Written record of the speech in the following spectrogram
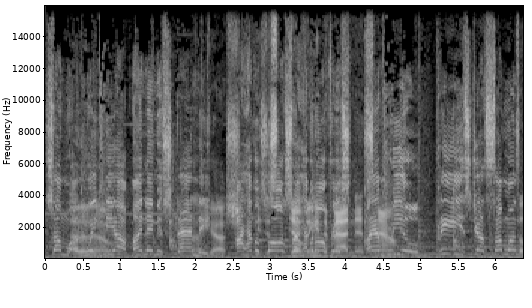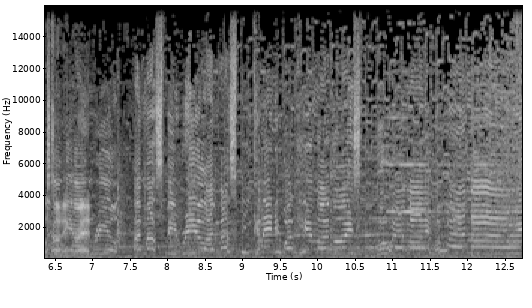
someone don't wake know. me up. My name is Stanley. Oh, gosh. I have He's a just boss. I have an office. I am now. real. Please, just someone tell me turning I'm real. I must be real. I must be. Can anyone hear my voice? Who am I? Who am I?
